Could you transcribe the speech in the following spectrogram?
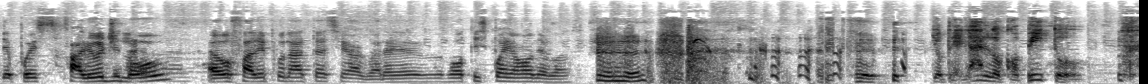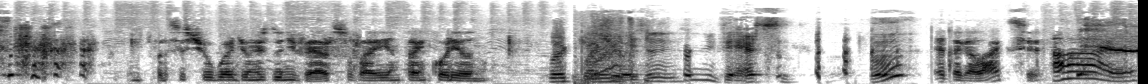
depois falhou de novo. Aí eu falei pro Nathan assim: "Ó, agora volta em espanhol o negócio. Eu pegar o copito? A gente for assistir o Guardiões do Universo, vai entrar em coreano. Guardiões. Guardiões do universo. Hã? É da galáxia? Ah, é.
